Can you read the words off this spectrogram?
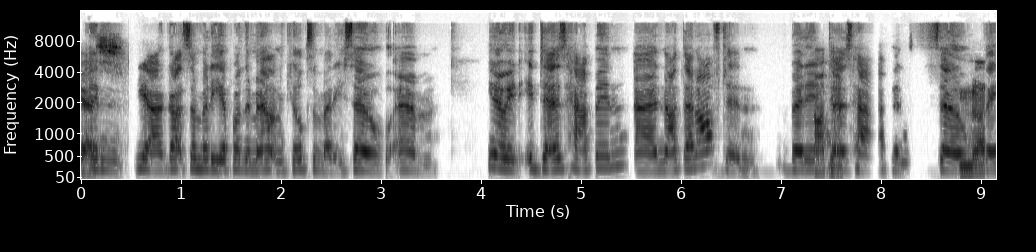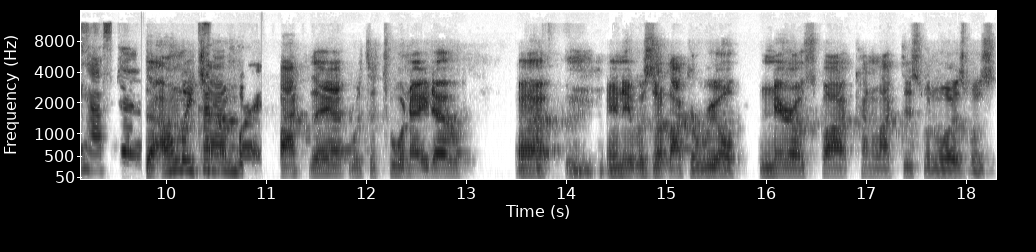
Yes. And yeah, got somebody up on the mountain, killed somebody. So um, you know, it, it does happen, uh, not that often, but it Not that- does happen. So No. they have to The only time we for it. like that with a tornado, uh, and it was like a real narrow spot, kind of like this one was, was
